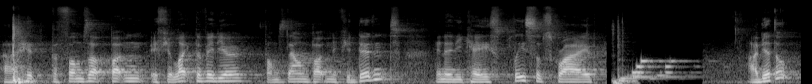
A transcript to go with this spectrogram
Uh, hit the thumbs up button if you liked the video, thumbs down button if you didn't. In any case, please subscribe. À bientôt!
